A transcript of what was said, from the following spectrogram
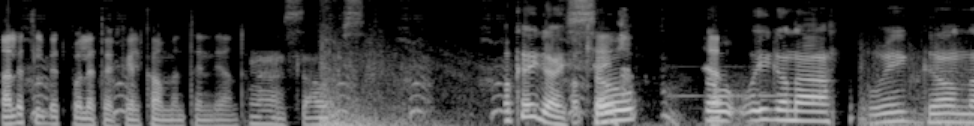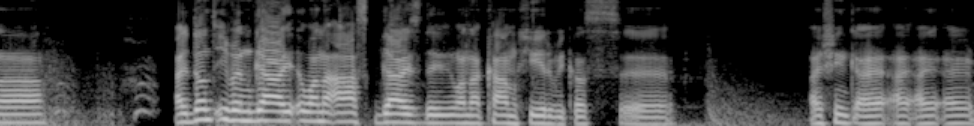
A little bit political comment in the end. it's always. Okay, guys. Okay. So, so we gonna we're gonna. I don't even guy wanna ask guys they wanna come here because uh, I think I, I I I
